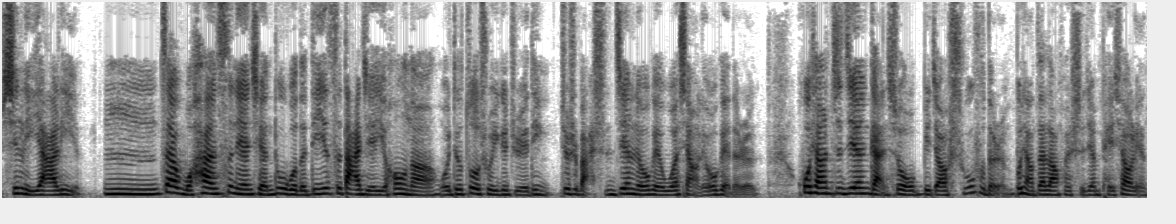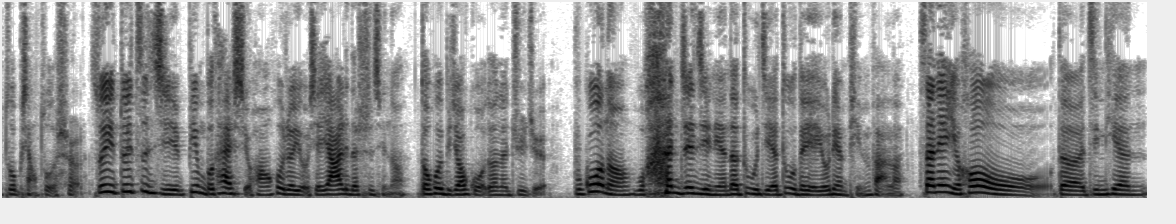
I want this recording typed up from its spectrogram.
心理压力。嗯，在武汉四年前度过的第一次大节以后呢，我就做出一个决定，就是把时间留给我想留给的人，互相之间感受比较舒服的人，不想再浪费时间陪笑脸做不想做的事儿。所以对自己并不太喜欢或者有些压力的事情呢，都会比较果断的拒绝。不过呢，武汉这几年的渡劫渡的也有点频繁了。三年以后的今天，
